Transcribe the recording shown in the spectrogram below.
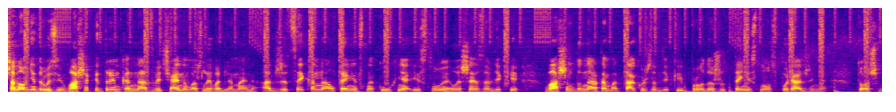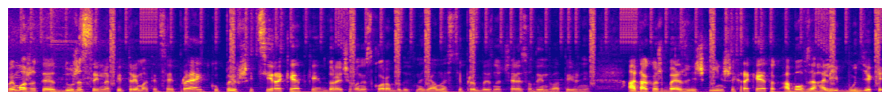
Шановні друзі, ваша підтримка надзвичайно важлива для мене, адже цей канал Тенісна кухня існує лише завдяки вашим донатам, а також завдяки продажу тенісного спорядження. Тож ви можете дуже сильно підтримати цей проект, купивши ці ракетки. До речі, вони скоро будуть в наявності приблизно через 1-2 тижні. А також безліч інших ракеток або взагалі будь-яке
